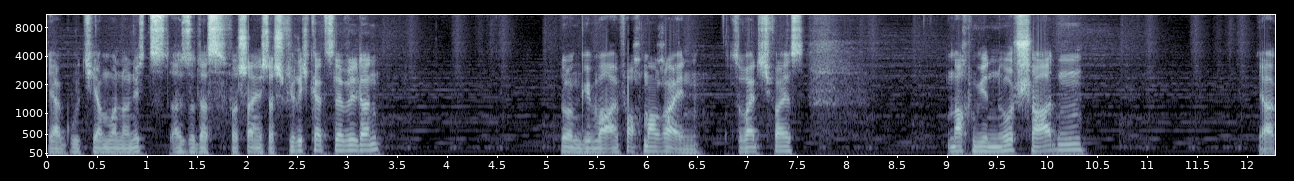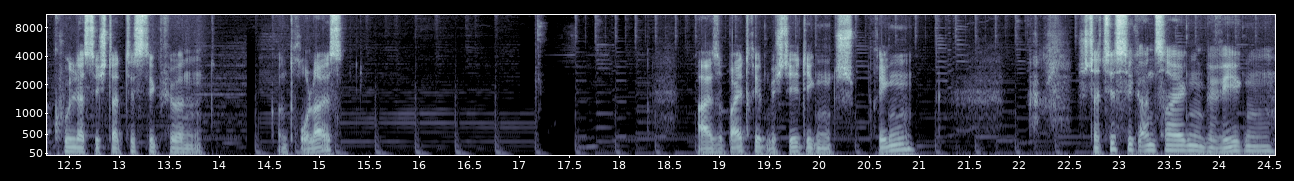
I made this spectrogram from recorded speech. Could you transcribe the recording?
Ja gut, hier haben wir noch nichts. Also das ist wahrscheinlich das Schwierigkeitslevel dann. So, dann gehen wir einfach mal rein. Soweit ich weiß, machen wir nur Schaden. Ja, cool, dass die Statistik für einen Controller ist. Also beitreten, bestätigen, springen. Statistik anzeigen, bewegen.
